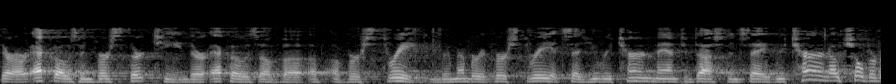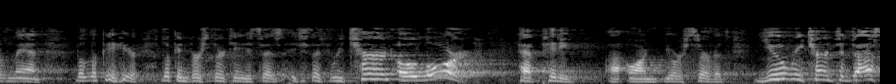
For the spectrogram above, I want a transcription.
There are echoes in verse 13. There are echoes of, uh, of, of verse 3. remember at verse 3 it says, You return man to dust and say, Return, O children of man. But look at here. Look in verse 13. It says, it says Return, O Lord. Have pity uh, on your servants. You return to dust.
